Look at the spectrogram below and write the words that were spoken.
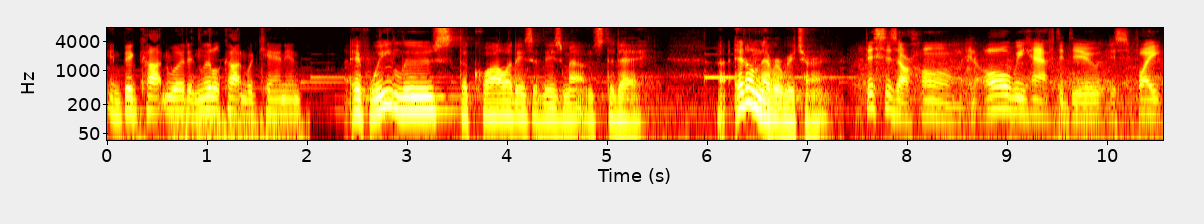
in Big Cottonwood and Little Cottonwood Canyon. If we lose the qualities of these mountains today, uh, it'll never return. This is our home, and all we have to do is fight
